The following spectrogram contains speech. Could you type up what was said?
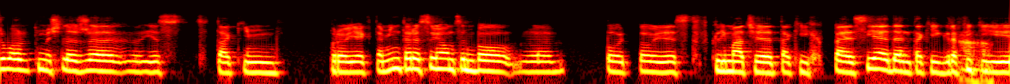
World myślę, że jest takim projektem interesującym, bo, e, bo to jest w klimacie takich PS1, takiej grafiki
